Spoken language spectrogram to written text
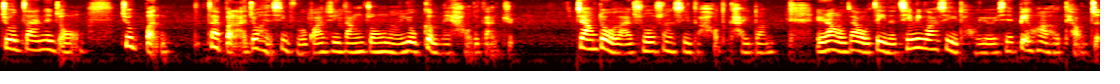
就在那种就本在本来就很幸福的关系当中呢，又更美好的感觉，这样对我来说算是一个好的开端，也让我在我自己的亲密关系里头有一些变化和调整。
